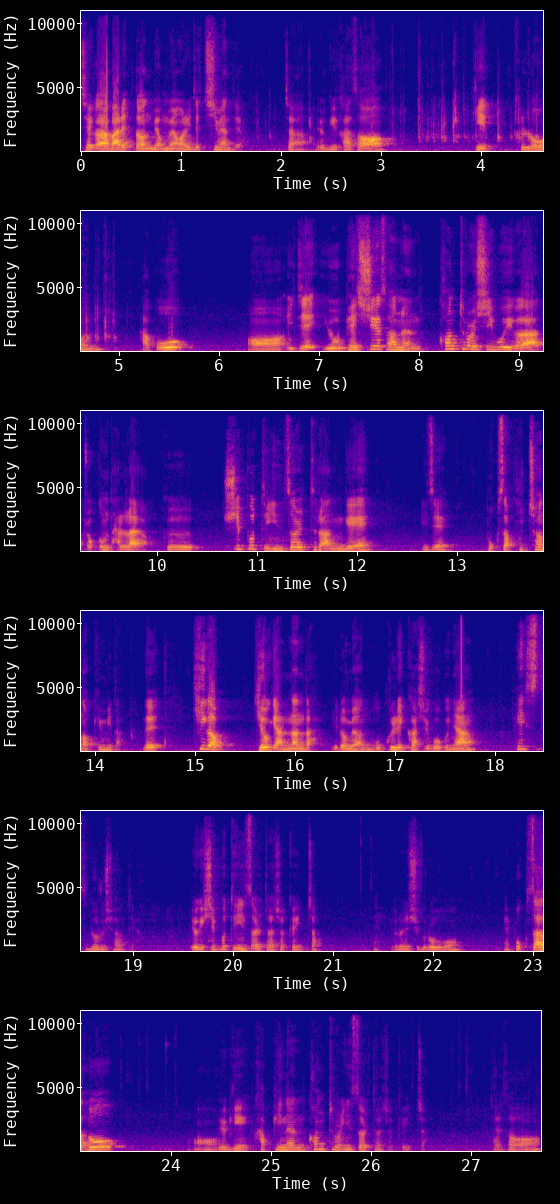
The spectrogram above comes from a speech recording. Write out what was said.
제가 말했던 명령어를 이제 치면 돼요. 자, 여기 가서 git 클론 하고 어 이제 요 배쉬에서는 컨트롤 CV가 조금 달라요. 그 쉬프트 인설트라는 게 이제 복사 붙여 넣기입니다. 근데 키가 기억이 안 난다. 이러면 우클릭 하시고 그냥 페이스트 누르셔도 돼요. 여기 쉬프트 인설트가 적혀 있죠? 네, 이런 식으로 네, 복사도 어, 여기 카피는 컨트롤 인설트가 적혀 있죠. 그래서.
